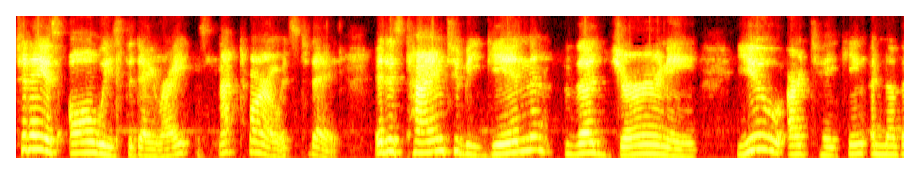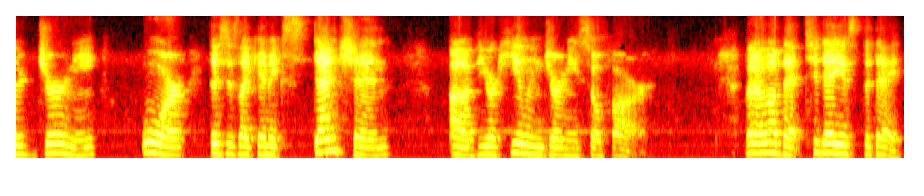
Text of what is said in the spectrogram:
today is always the day, right? It's not tomorrow, it's today. It is time to begin the journey. You are taking another journey, or this is like an extension of your healing journey so far. But I love that. Today is the day.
